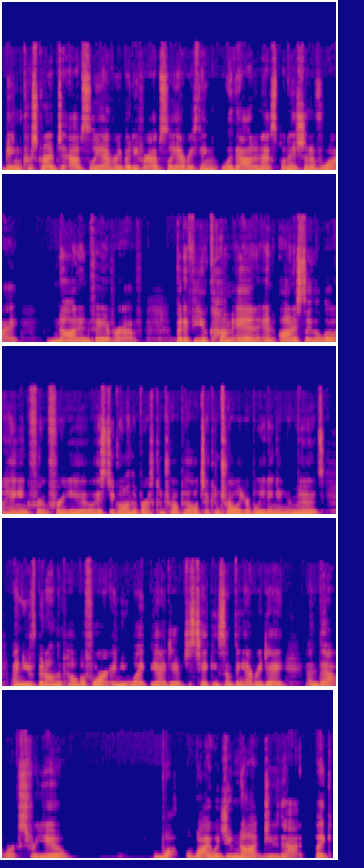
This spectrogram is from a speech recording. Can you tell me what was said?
being prescribed to absolutely everybody for absolutely everything without an explanation of why not in favor of. But if you come in and honestly, the low hanging fruit for you is to go on the birth control pill to control your bleeding and your moods, and you've been on the pill before and you like the idea of just taking something every day and that works for you, wh- why would you not do that? Like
